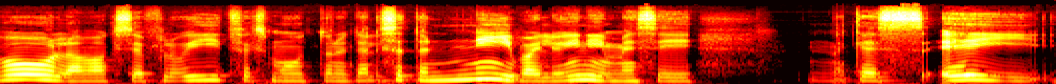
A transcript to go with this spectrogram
voolavaks ja fluiidseks muutunud ja lihtsalt on nii palju inimesi, kes ei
